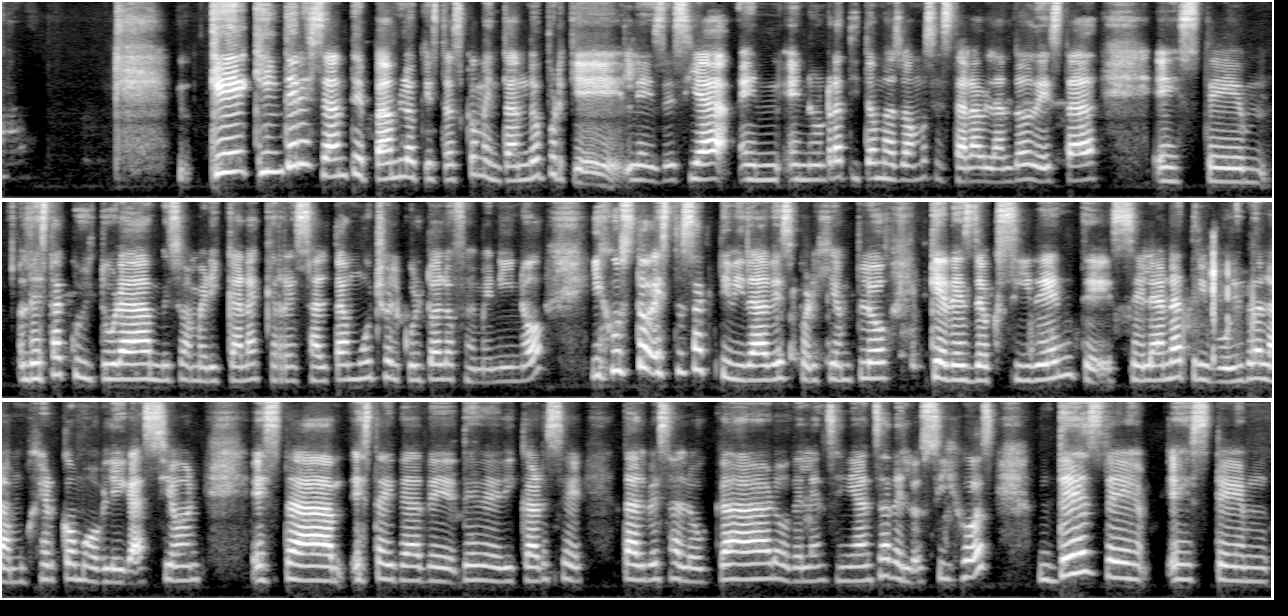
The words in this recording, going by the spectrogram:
Qué, interesante, Pam, lo que estás comentando, porque les decía, en, en, un ratito más vamos a estar hablando de esta, este, de esta cultura mesoamericana que resalta mucho el culto a lo femenino. Y justo estas actividades, por ejemplo, que desde Occidente se le han atribuido a la mujer como obligación, esta, esta idea de, de dedicarse tal vez al hogar o de la enseñanza de los hijos, desde este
